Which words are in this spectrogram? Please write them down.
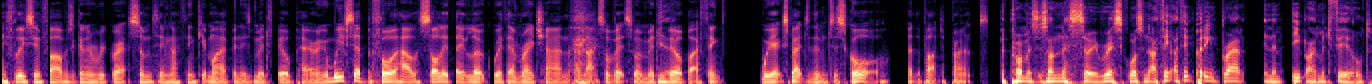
if Lucien Favre was going to regret something, I think it might have been his midfield pairing. And we've said before how solid they look with Emre Can and Axel Witsel in midfield. But I think we expected them to score at the Parc des Princes. The promise is it's unnecessary risk, wasn't it? I think I think putting Brandt in a deep line midfield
